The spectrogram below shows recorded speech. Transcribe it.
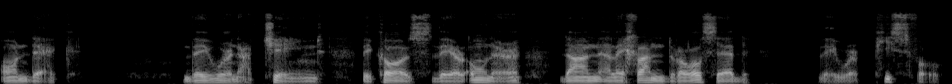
on deck. They were not chained because their owner, Don Alejandro, said they were peaceful.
